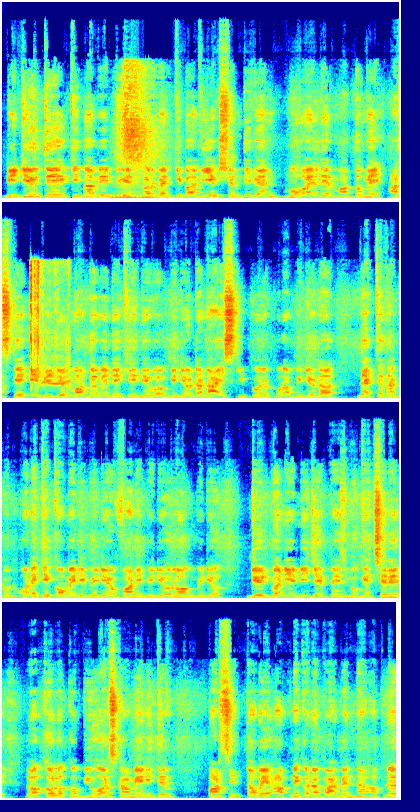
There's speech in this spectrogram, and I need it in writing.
ভিডিওতে কীভাবে ডুয়েট করবেন, কিংবা রিয়েকশন দিবেন মোবাইলের মাধ্যমে, আজকে এই ভিডিওর মাধ্যমে দেখিয়ে দেব। ভিডিওটা না স্কিপ করে পুরো ভিডিওটা দেখতে থাকুন। অনেকে comedy video funny video long video duet বানিয়ে নিজের ফেসবুকে ছেড়ে লক্ষ লক্ষ ভিউয়ার্স কামিয়ে নিতে পারছে। তবে আপনি কোনো পারবেন না। আপনার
